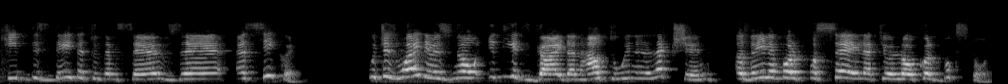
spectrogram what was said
keep this data to themselves uh, as secret, which is why there is no idiot's guide on how to win an election available for sale at your local bookstore.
